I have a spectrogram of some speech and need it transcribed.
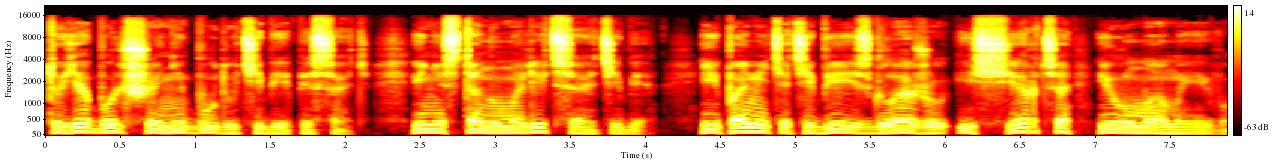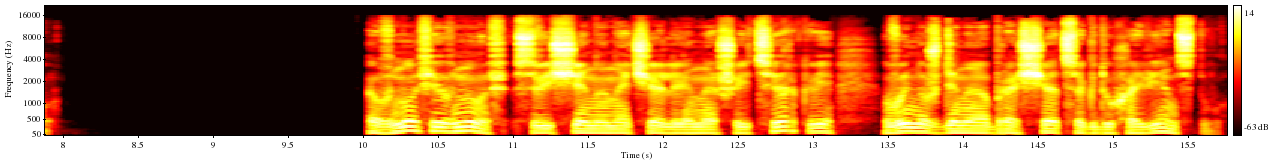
то я больше не буду тебе писать и не стану молиться о тебе, и память о тебе изглажу из сердца и ума моего». Вновь и вновь священноначалие нашей церкви вынуждено обращаться к духовенству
